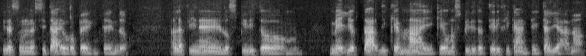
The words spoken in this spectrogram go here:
diverse università europee intendo, alla fine lo spirito meglio tardi che mai, che è uno spirito terrificante italiano,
